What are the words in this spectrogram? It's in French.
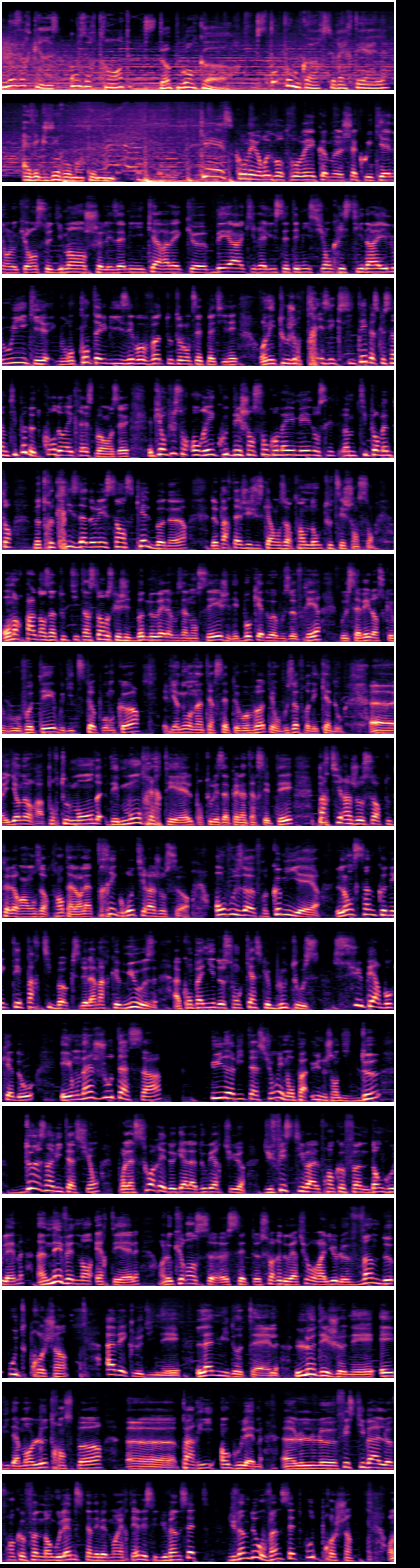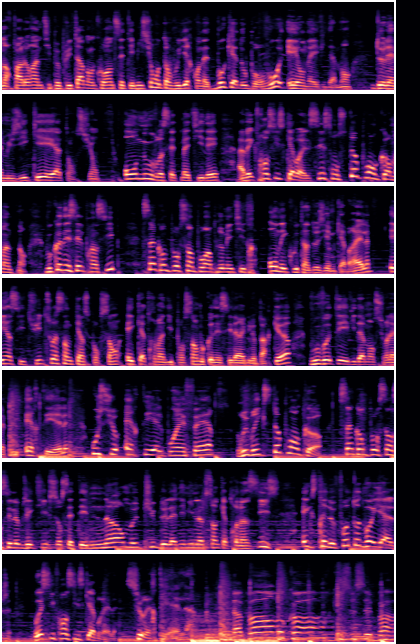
9h15, 11h30. Stop ou encore? Stop ou encore sur RTL avec Jérôme Anthony. Qu'est-ce qu'on est heureux de vous retrouver comme chaque week-end, en l'occurrence ce dimanche, les amis, car avec euh, Béa qui réalise cette émission, Christina et Louis qui vont comptabiliser vos votes tout au long de cette matinée. On est toujours très excités parce que c'est un petit peu notre cours de récré ce moment. Et puis en plus, on, on réécoute des chansons qu'on a aimées, donc c'est un petit peu en même temps notre crise d'adolescence. Quel bonheur de partager jusqu'à 11h30 donc toutes ces chansons. On en reparle dans un tout petit instant parce que j'ai de bonnes nouvelles à vous annoncer, j'ai des beaux cadeaux à vous offrir. Vous le savez, lorsque vous votez, vous dites stop ou encore, eh bien nous on intercepte vos votes et on vous offre des cadeaux. Euh, il y en aura pour tout le monde des montres RTL pour tous les appels interceptés. Par tirage au sort tout à l'heure à 11h30. Alors là, très gros tirage au sort. On vous offre, comme hier, l'enceinte connectée Party Box de la marque Muse, accompagnée de son casque Bluetooth. Super beau cadeau. Et on ajoute à ça une invitation, et non pas une, j'en dis deux, deux invitations pour la soirée de gala d'ouverture du Festival francophone d'Angoulême, un événement RTL. En l'occurrence, euh, cette soirée d'ouverture aura lieu le 22 août prochain avec le dîner, la nuit d'hôtel, le déjeuner et évidemment le transport euh, Paris-Angoulême. Euh, le, Festival francophone d'Angoulême, c'est un événement RTL et c'est du 27, du 22 au 27 août prochain. On en reparlera un petit peu plus tard dans le courant de cette émission. Autant vous dire qu'on a de beaux cadeaux pour vous et on a évidemment de la musique. Et attention, on ouvre cette matinée avec Francis Cabrel. C'est son stop ou encore maintenant? Vous connaissez le principe? 50% pour un premier titre, on écoute un deuxième Cabrel et ainsi de suite. 75% et 90%, vous connaissez les règles par cœur. Vous votez évidemment sur l'appli RTL ou sur RTL.fr, rubrique stop ou encore. 50% c'est l'objectif sur cet énorme tube de l'année 1986. Extrait de photos de voyage. Voici Francis Cabrel sur RTL. D'abord vos corps qui se séparent,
